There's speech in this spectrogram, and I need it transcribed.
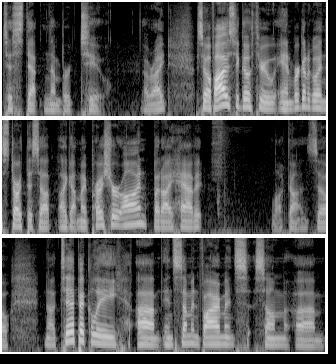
to step number two. All right. So if I was to go through, and we're going to go ahead and start this up, I got my pressure on, but I have it locked on. So now typically um, in some environments, some um,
